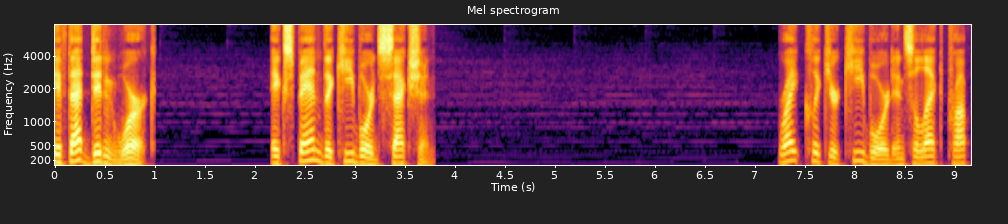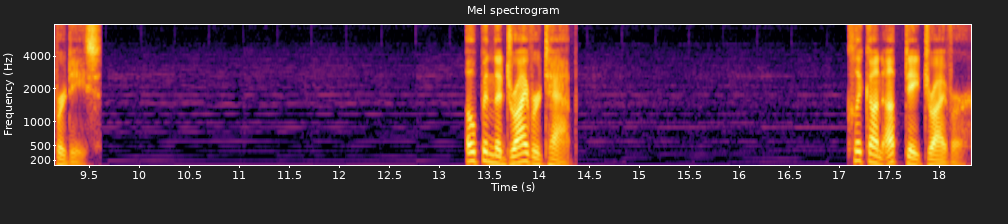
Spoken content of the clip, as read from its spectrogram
If that didn't work, expand the keyboard section. Right-click your keyboard and select Properties. Open the Driver tab. Click on Update Driver.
